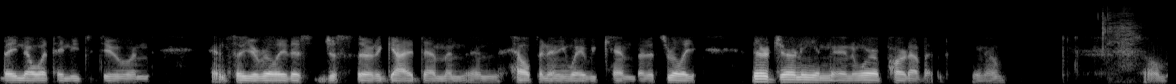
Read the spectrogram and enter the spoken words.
they know what they need to do and and so you're really just just there to guide them and and help in any way we can but it's really their journey and and we're a part of it you know so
